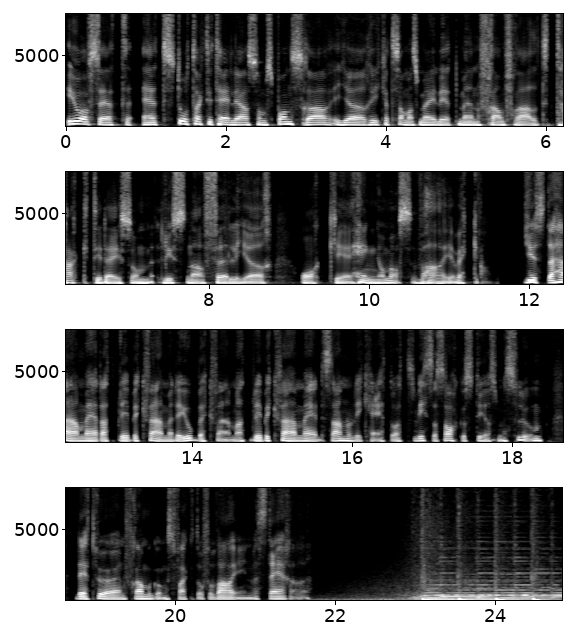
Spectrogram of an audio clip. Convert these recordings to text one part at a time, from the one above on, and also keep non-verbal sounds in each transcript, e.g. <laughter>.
Oavsett, ett stort tack till Telia som sponsrar, gör Rika Tillsammans möjligt, men framför allt tack till dig som lyssnar, följer och eh, hänger med oss varje vecka. Just det här med att bli bekväm med det obekväma, att bli bekväm med sannolikhet och att vissa saker styrs med slump, det tror jag är en framgångsfaktor för varje investerare.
